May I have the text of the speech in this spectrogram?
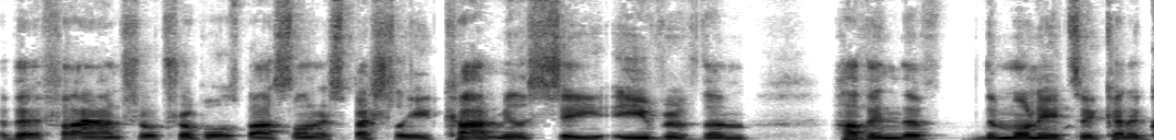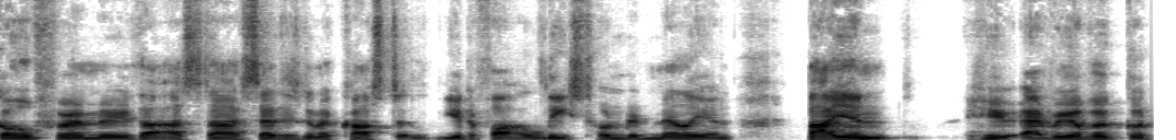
a bit of financial troubles. Barcelona, especially, you can't really see either of them having the the money to kind of go for a move that, as I said, is going to cost you'd have thought at least hundred million. Bayern, who every other good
